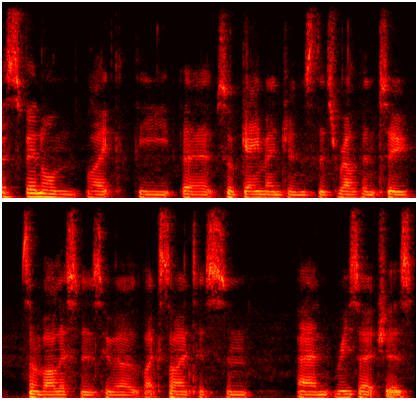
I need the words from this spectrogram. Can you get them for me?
a spin on like the uh, sort of game engines that's relevant to some of our listeners who are like scientists and and researchers.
